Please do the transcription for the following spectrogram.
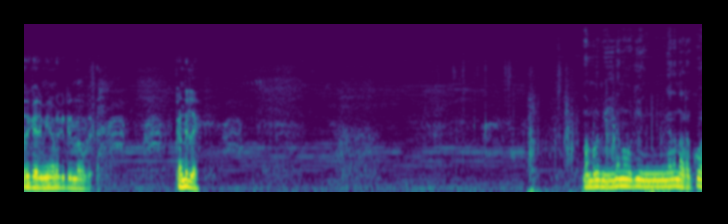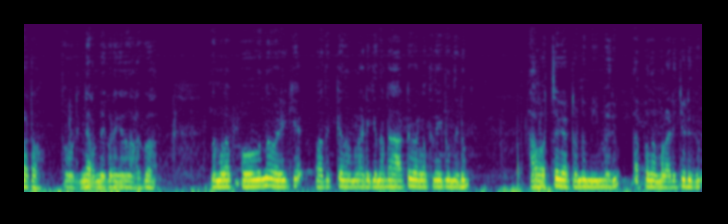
ഒരു കരിമീനോടെ കിട്ടിയിട്ടുണ്ട് നമുക്ക്. കണ്ടില്ലേ? നമ്മൾ മീനെ നോക്കി ഇങ്ങനെ നടക്കുക കേട്ടോ. തോടിന്റെ ഇറമ്പിൽ കൂടെ ഇങ്ങനെ നടക്കുക നമ്മൾ പോകുന്ന വഴിക്ക് പതുക്കെ നമ്മൾ അടിക്കുന്ന ഡാട്ട് വെള്ളത്തിലേക്കൊന്നിടും ആ ഒച്ച കേട്ടോണ്ട് മീൻ വരും. അപ്പോൾ നമ്മൾ അടിച്ചെടുക്കും.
